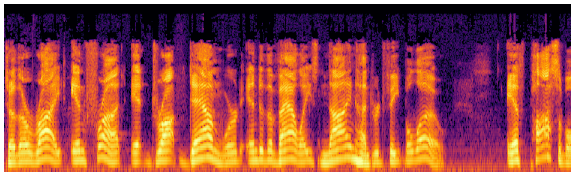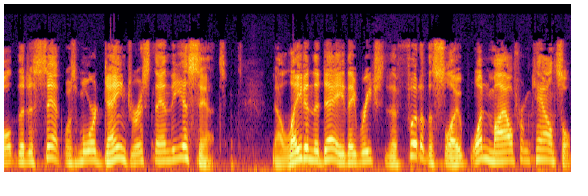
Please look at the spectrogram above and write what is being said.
To the right, in front, it dropped downward into the valleys 900 feet below if possible, the descent was more dangerous than the ascent. Now, late in the day, they reached the foot of the slope one mile from Council.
